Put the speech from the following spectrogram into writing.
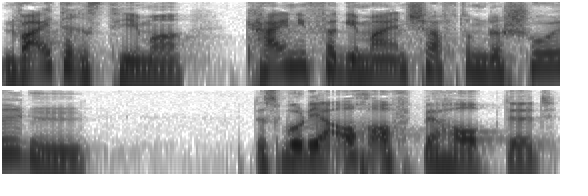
Ein weiteres Thema, keine Vergemeinschaftung der Schulden. Das wurde ja auch oft behauptet.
